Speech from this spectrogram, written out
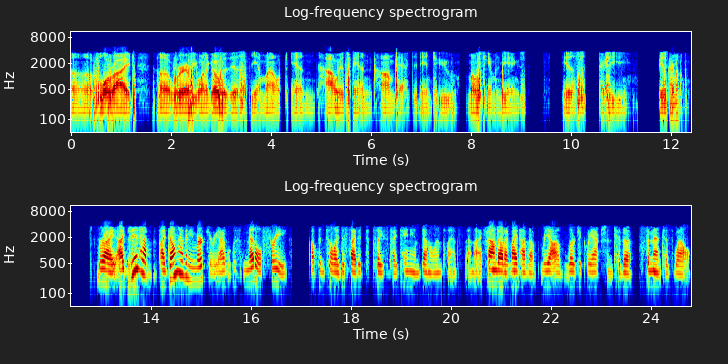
fluoride, uh, wherever you want to go with this, the amount and how it's been compacted into most human beings is actually is criminal. Right. I did have. I don't have any mercury. I was metal free up until I decided to place titanium dental implants, and I found out I might have a rea- allergic reaction to the cement as well,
